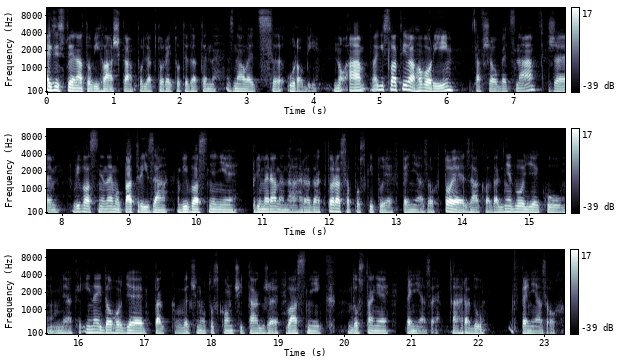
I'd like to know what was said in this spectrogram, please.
Existuje na to vyhláška, podľa ktorej to teda ten znalec urobí. No a legislatíva hovorí, tá všeobecná, že vyvlastnenému patrí za vyvlastnenie primeraná náhrada, ktorá sa poskytuje v peniazoch. To je základ. Ak nedôjde ku nejakej inej dohode, tak väčšinou to skončí tak, že vlastník dostane peniaze, náhradu v peniazoch.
